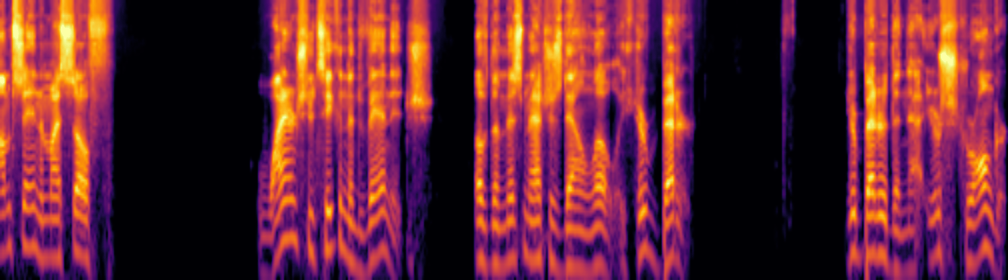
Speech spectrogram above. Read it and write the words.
I'm saying to myself, why aren't you taking advantage of the mismatches down low? Like you're better. You're better than that. You're stronger.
